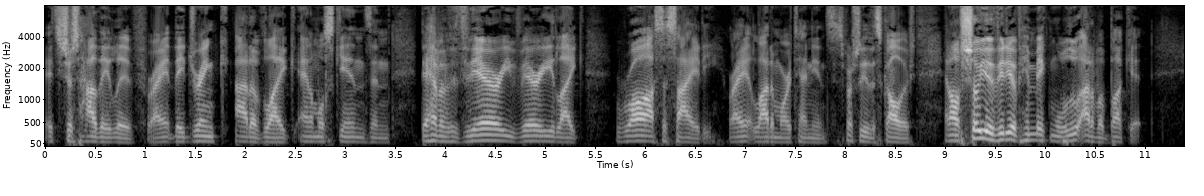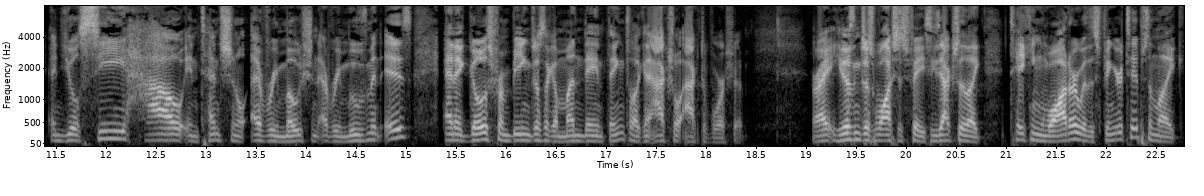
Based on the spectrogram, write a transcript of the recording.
It's just how they live, right? They drink out of like animal skins and they have a very, very like raw society, right? A lot of Mauritanians, especially the scholars. And I'll show you a video of him making wudu out of a bucket and you'll see how intentional every motion, every movement is, and it goes from being just like a mundane thing to like an actual act of worship. Right? He doesn't just wash his face; he's actually like taking water with his fingertips and like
